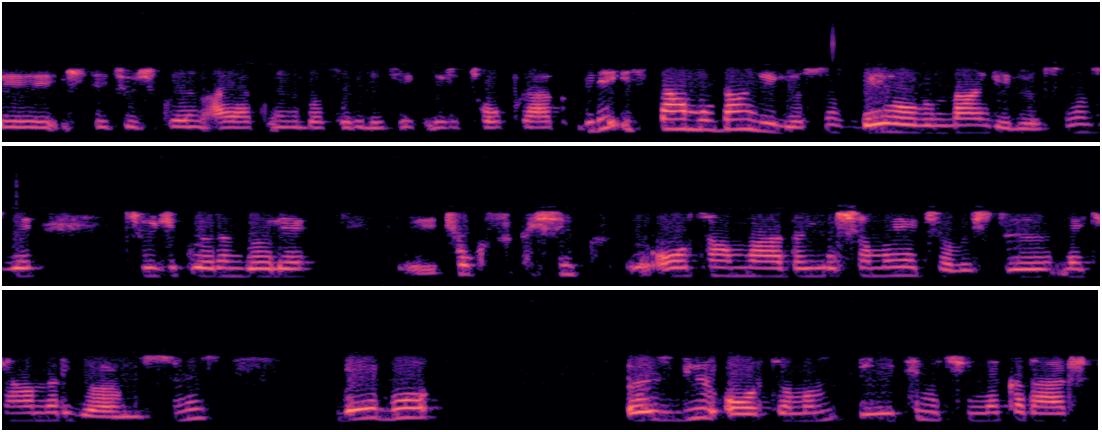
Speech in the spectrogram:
e, işte çocukların ayaklarını basabilecekleri toprak. Bir de İstanbul'dan geliyorsunuz, Beyoğlu'ndan geliyorsunuz ve çocukların böyle e, çok sıkışık ortamlarda yaşamaya çalıştığı mekanları görmüşsünüz. Ve bu özgür ortamın eğitim için ne kadar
